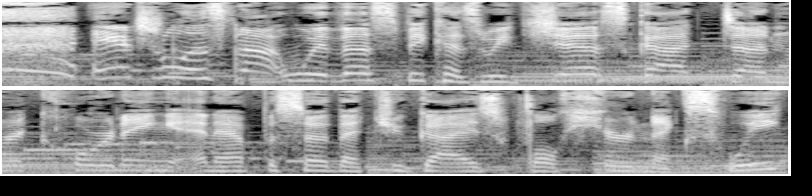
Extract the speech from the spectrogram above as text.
Angela's not with us because we just got done recording an episode that you guys will hear next week.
